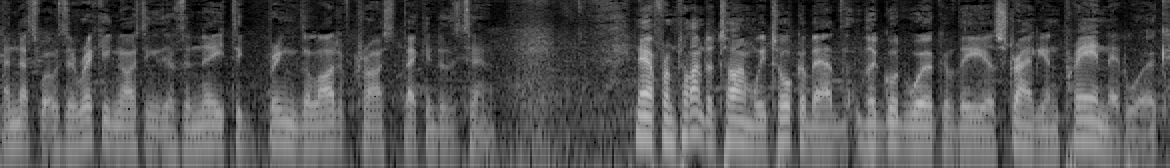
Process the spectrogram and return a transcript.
And that's what was recognising there was a need to bring the light of Christ back into the town. Now, from time to time, we talk about the good work of the Australian Prayer Network,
